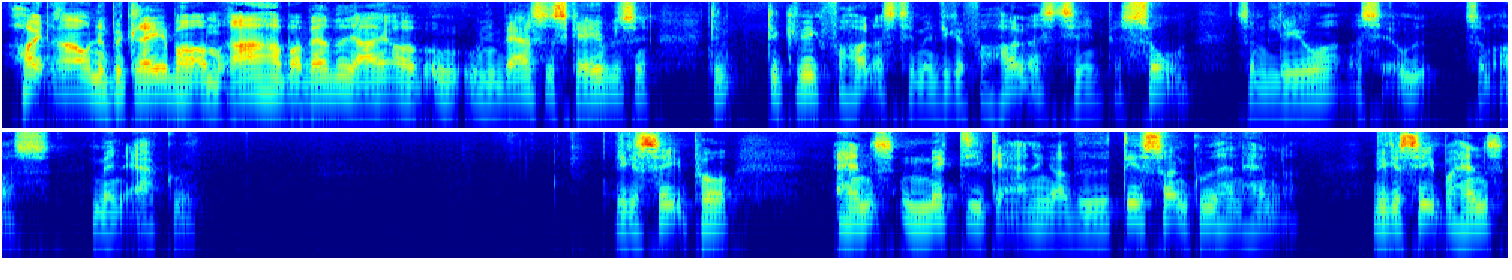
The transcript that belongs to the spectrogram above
højdragende begreber om Rahab og hvad ved jeg, og universets skabelse. Det, det kan vi ikke forholde os til, men vi kan forholde os til en person, som lever og ser ud som os, men er Gud. Vi kan se på hans mægtige gerninger og vide, det er sådan Gud han handler. Vi kan se på hans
